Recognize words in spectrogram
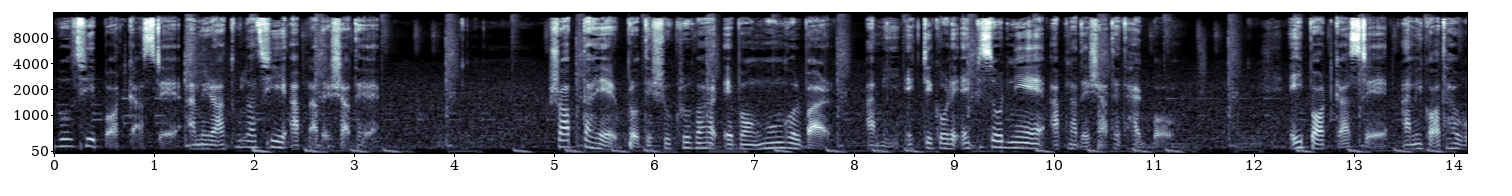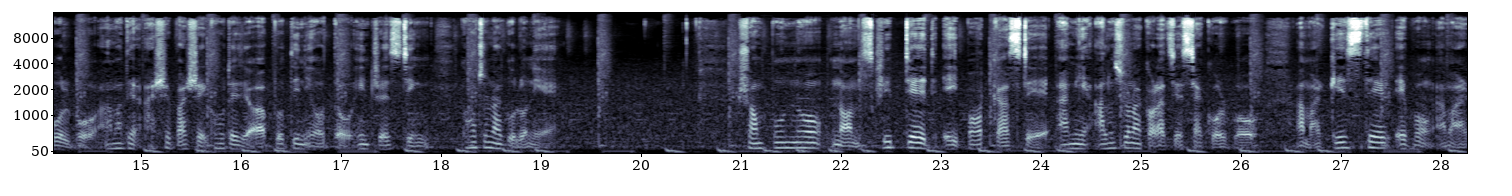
বলছি পডকাস্টে আমি রাতুল আছি আপনাদের সাথে। সপ্তাহের প্রতি শুক্রবার এবং মঙ্গলবার আমি একটি করে এপিসোড নিয়ে আপনাদের সাথে থাকব। এই পডকাস্টে আমি কথা বলব আমাদের আশেপাশে ঘটে যাওয়া প্রতিনিয়ত ইন্টারেস্টিং ঘটনাগুলো নিয়ে। সম্পূর্ণ নন স্ক্রিপ্টেড এই পডকাস্টে আমি আলোচনা করার চেষ্টা করব আমার গেস্টদের এবং আমার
